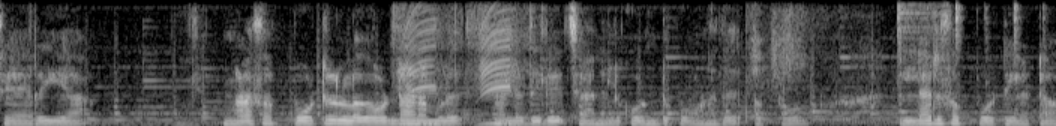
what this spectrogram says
ഷെയർ ചെയ്യുക. നിങ്ങളെ സപ്പോർട്ട് ഉള്ളതുകൊണ്ടാണ് നമ്മൾ നല്ലതിൽ ചാനൽ കൊണ്ടുപോകണത് അപ്പോൾ എല്ലാവരും സപ്പോർട്ട് ചെയ്യാം കേട്ടോ.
